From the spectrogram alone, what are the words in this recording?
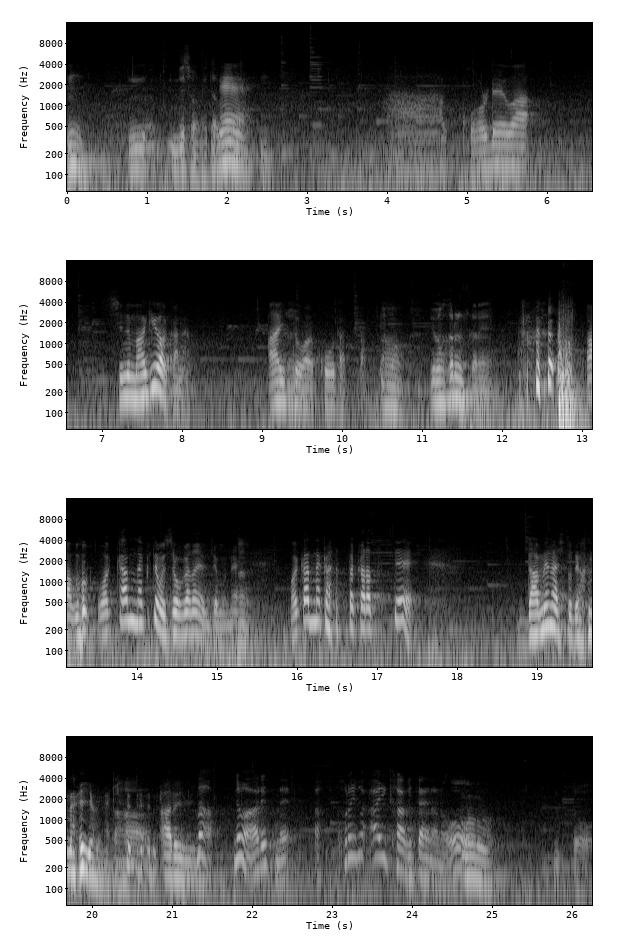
うん、うん、でしょうね多分ね。ああこれは死ぬ間際かな。愛とはこうだったって、うん、うんえわかるんですかね？あもう分かんなくてもしょうがないでもね、うん。分かんなかったからっつってダメな人ではないよね。あ ある意味。ねまあでもあれですね。あこれが愛かみたいなのを、うん。うんと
